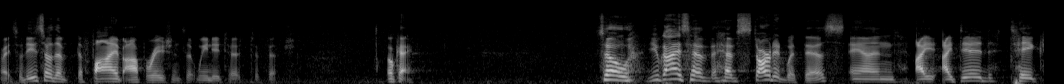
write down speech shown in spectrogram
right? So these are the, the five operations that we need to, to finish. Okay. So you guys have, have started with this, and I, I did take,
